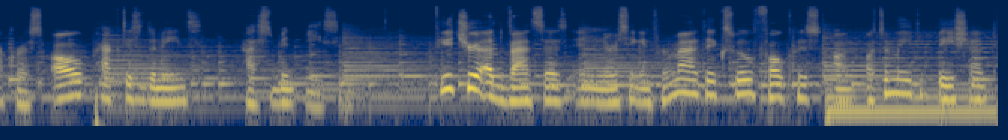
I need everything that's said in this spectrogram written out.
across all practice domains has been easy. Future advances in nursing informatics will focus on automated patient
